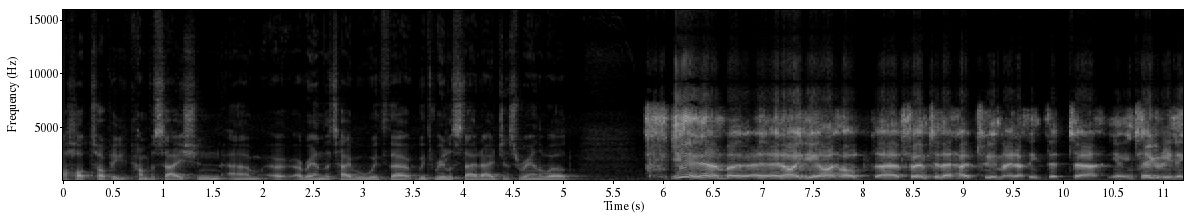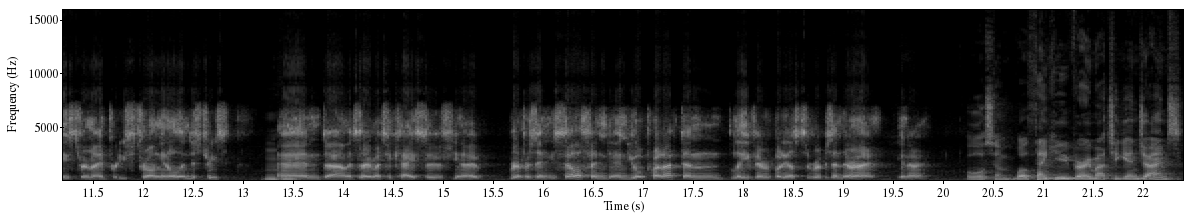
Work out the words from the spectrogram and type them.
a hot topic of conversation um, around the table with uh, with real estate agents around the world. Yeah, and I yeah I hold uh, firm to that hope too, mate. I think that uh, you know, integrity needs to remain pretty strong in all industries, mm-hmm. and uh, it's very much a case of you know represent yourself and, and your product, and leave everybody else to represent their own. You know. Awesome. Well, thank you very much again, James.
